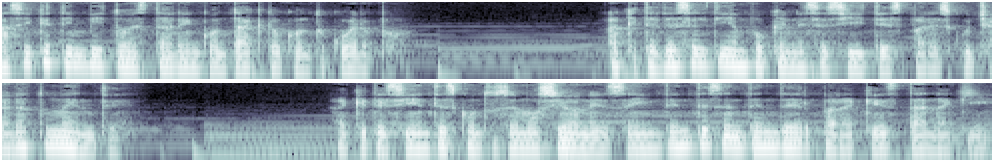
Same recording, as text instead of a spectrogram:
Así que te invito a estar en contacto con tu cuerpo, a que te des el tiempo que necesites para escuchar a tu mente a que te sientes con tus emociones e intentes entender para qué están aquí.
